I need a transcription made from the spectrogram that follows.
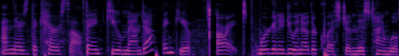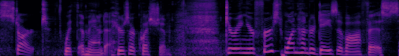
and there's the carousel. Thank you, Amanda. Thank you. All right, we're going to do another question. This time we'll start with Amanda. Here's our question During your first 100 days of office,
